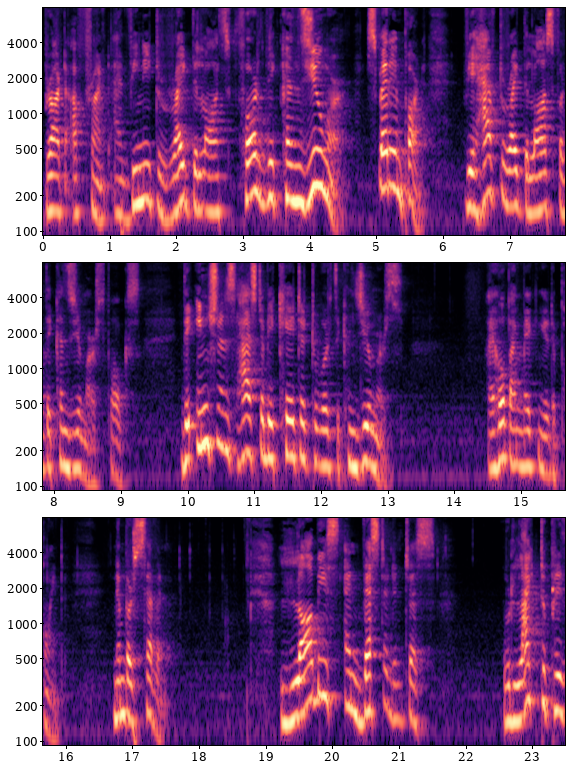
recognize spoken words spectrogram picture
brought up front and we need to write the laws for the consumer. It's very important. We have to write the laws for the consumers folks. The insurance has to be catered towards the consumers. I hope i'm making it a point number 7 lobbyists and vested interests would like to pre-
